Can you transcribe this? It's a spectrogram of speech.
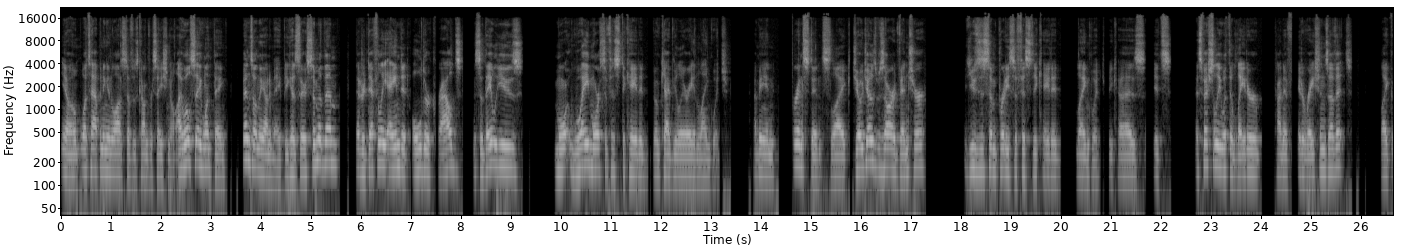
you know, what's happening in a lot of stuff is conversational. I will say one thing depends on the anime, because there's some of them that are definitely aimed at older crowds, and so they will use more, way more sophisticated vocabulary and language. I mean, for instance, like JoJo's Bizarre Adventure uses some pretty sophisticated language because it's especially with the later kind of iterations of it. Like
